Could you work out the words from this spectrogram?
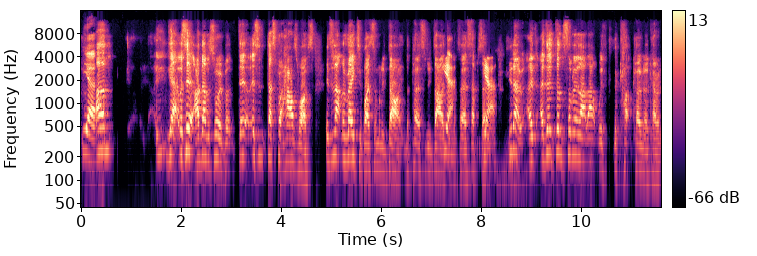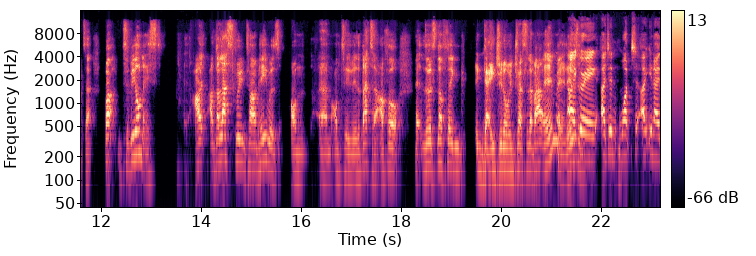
yeah. Um, yeah, that's it. I never saw it, but there isn't Desperate Housewives. Isn't that narrated by someone who died? The person who died Yeah. in the first episode. yeah You know, and they've done something like that with the Kono character. But to be honest, I, I the less screen time he was on um, on TV, the better. I thought there was nothing engaging or interesting about him. Really, I It agree. I didn't want to, I- you know,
